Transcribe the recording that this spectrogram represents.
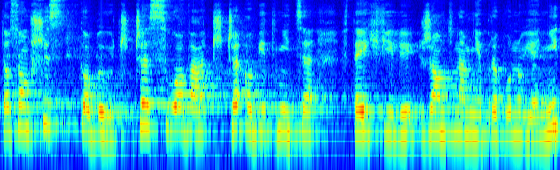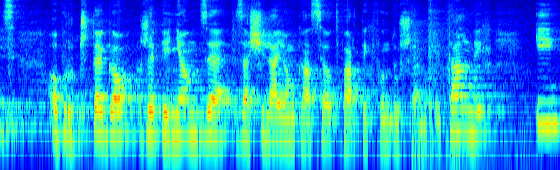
To są wszystko były czcze słowa, czcze obietnice. W tej chwili rząd nam nie proponuje nic, oprócz tego, że pieniądze zasilają kasę otwartych funduszy emerytalnych i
